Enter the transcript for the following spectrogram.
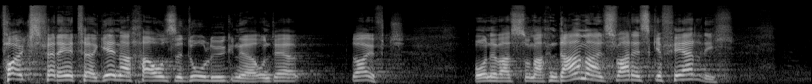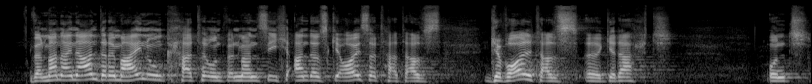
Volksverräter, geh nach Hause, du Lügner, und er läuft ohne was zu machen. Damals war es gefährlich, wenn man eine andere Meinung hatte und wenn man sich anders geäußert hat als gewollt, als äh, gedacht. Und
